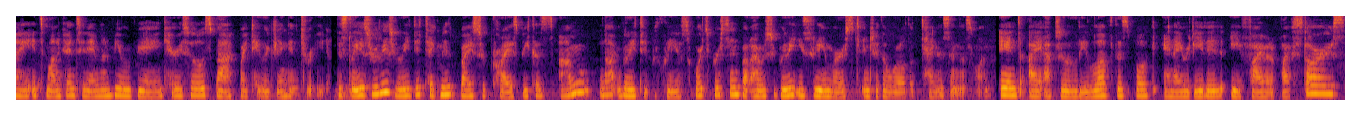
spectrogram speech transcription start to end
Hi, it's Monica and today I'm going to be reviewing Carrie Soto's Back by Taylor Jenkins Reid. This latest release really did take me by surprise because I'm not really typically a sports person, but I was really easily immersed into the world of tennis in this one. And I absolutely love this book and I rated it a 5 out of 5 stars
